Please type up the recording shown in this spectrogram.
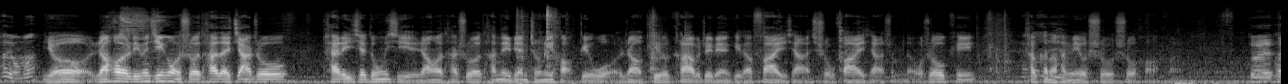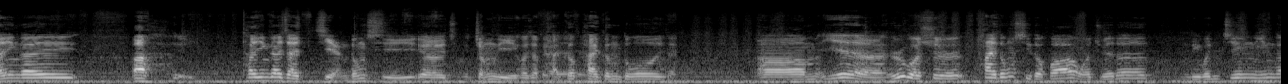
他有吗？有，然后李文金跟我说他在加州拍了一些东西，然后他说他那边整理好给我，让 Kill Club 这边给他发一下，首发一下什么的。我说 OK，他可能还没有收收好。对他应该啊，他应该在捡东西，呃，整理或者拍更拍更多。嗯，Yeah，如果是拍东西的话，我觉得李文金应该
